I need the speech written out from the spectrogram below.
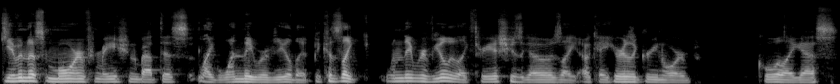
given us more information about this, like when they revealed it, because like when they revealed it like three issues ago, it was like, okay, here's a green orb, cool, I guess.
